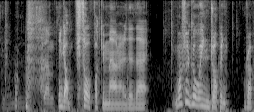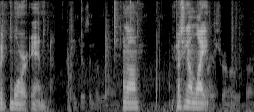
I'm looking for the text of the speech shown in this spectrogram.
team? He got so fucking mad when I did that. What if I go in, drop it, drop it more in? I think it was in the room. Hold on. I'm pressing on light. First room where we thought,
